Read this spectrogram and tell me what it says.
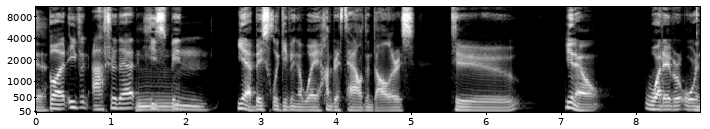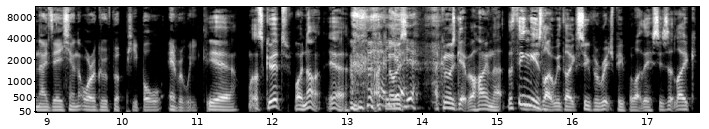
yeah. But even after that, he's Mm. been, yeah, basically giving away $100,000 to, you know, whatever organization or a group of people every week. Yeah, well, that's good. Why not? Yeah, I can always, yeah, yeah. I can always get behind that. The thing Mm. is, like with like super rich people like this, is that like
